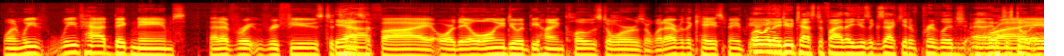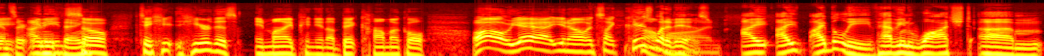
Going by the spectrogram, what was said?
when we've we've had big names that have re- refused to Yeah. testify or they'll only do it behind closed doors or whatever the case may be. Or when they do testify, they use executive privilege and just don't Right. answer I anything. mean, so to he- hear this, in my opinion, a bit comical. Oh yeah, you know, it's like Here's what it is. I, I I believe having watched um,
